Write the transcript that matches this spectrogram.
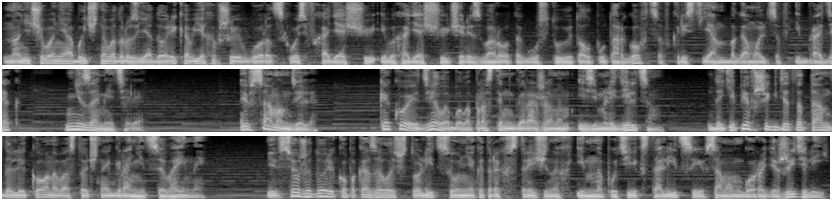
но ничего необычного друзья Дорика, въехавшие в город сквозь входящую и выходящую через ворота густую толпу торговцев, крестьян, богомольцев и бродяг, не заметили. И в самом деле, какое дело было простым горожанам и земледельцам, докипевший где-то там далеко на восточной границе войны? И все же Дорику показалось, что лица у некоторых встреченных им на пути к столице и в самом городе жителей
